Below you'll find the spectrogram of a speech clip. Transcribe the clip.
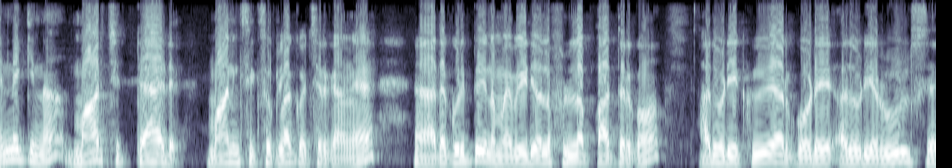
என்னைக்குன்னா March third morning six o'clock வச்சுருக்காங்க அதை குறித்து நம்ம வீடியோவில் ஃபுல்லாக பார்த்துருக்கோம். அதோடைய கியூஆர் கோடு அதோடைய ரூல்ஸு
